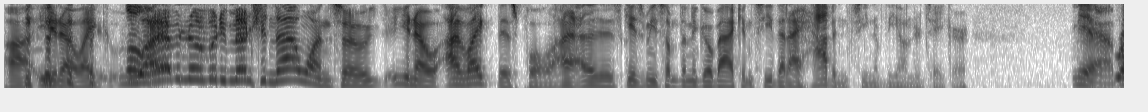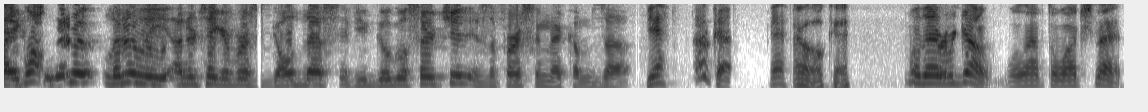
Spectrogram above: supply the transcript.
Uh, you know, like why haven't nobody mentioned that one? So you know, I like this poll. I, I- this gives me something to go back and see that I haven't seen of the Undertaker. Yeah, Like well, literally, literally, Undertaker versus Goldust. If you Google search it, is the first thing that comes up. Yeah. Okay. Yeah. Oh, okay. Well, there we go. We'll have to watch that.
